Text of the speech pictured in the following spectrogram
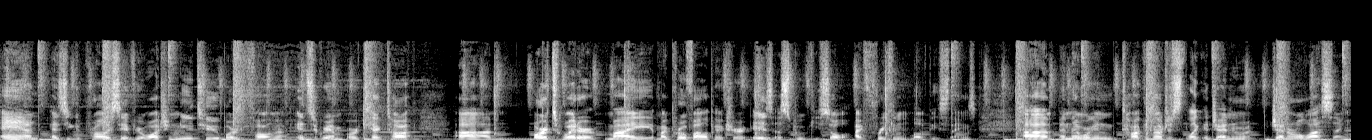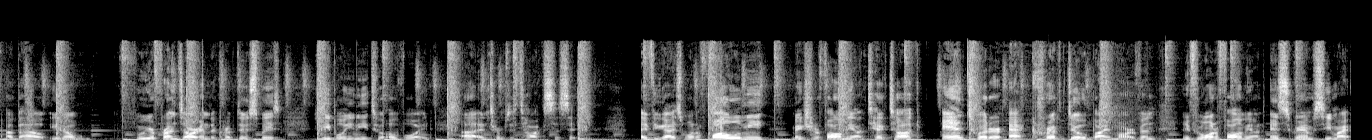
And as you could probably see if you're watching YouTube or follow me on Instagram or TikTok um, or Twitter, my my profile picture is a spooky soul. I freaking love these things. Um, and then we're going to talk about just like a general general lesson about you know who your friends are in the crypto space, people you need to avoid uh, in terms of toxicity. If you guys want to follow me, make sure to follow me on TikTok and Twitter at Crypto by Marvin. And if you want to follow me on Instagram, see my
